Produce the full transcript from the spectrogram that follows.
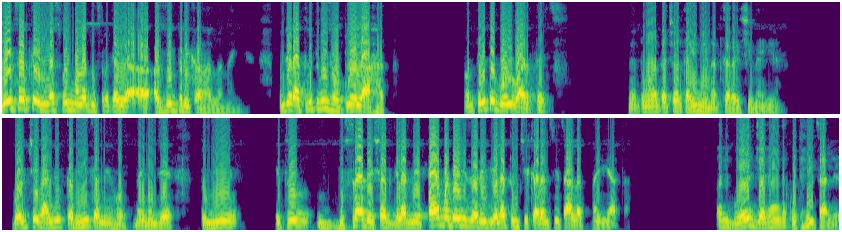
गोल्ड सारखं इन्व्हेस्टमेंट मला दुसरं काही अजून तरी कळालं नाही म्हणजे रात्री तुम्ही झोपलेला आहात पण तरी ते गोल्ड वाढतेच. म्हणजे तुम्हाला त्याच्यावर काही मेहनत करायची नाहीये. गोल्डची व्हॅल्यू कधीही कमी होत नाही. म्हणजे तुम्ही इथून दुसऱ्या देशात गेला. नेपाळमध्येही जरी गेला तुमची करन्सी चालत नाही आता. पण गोल्ड जगामध्ये कुठेही चालेल.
